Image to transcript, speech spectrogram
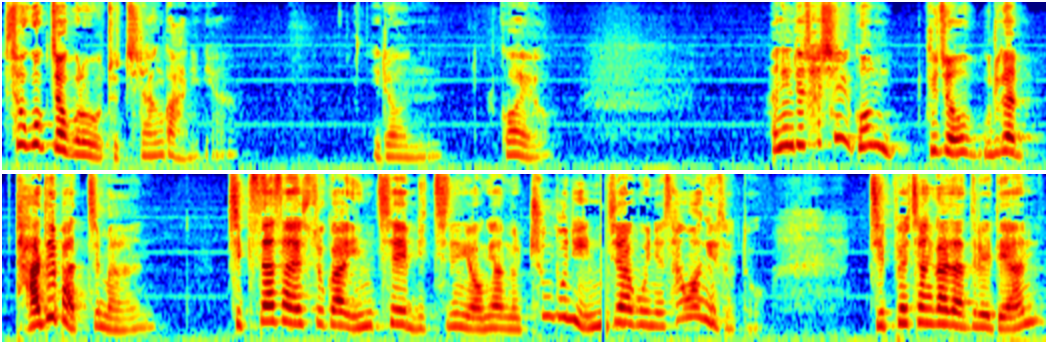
소극적으로 조치를 한 거 아니냐 이런 거예요. 아니 근데 사실 이건 그죠 우리가 다들 봤지만 직사살수가 인체에 미치는 영향을 충분히 인지하고 있는 상황에서도 집회 참가자들에 대한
